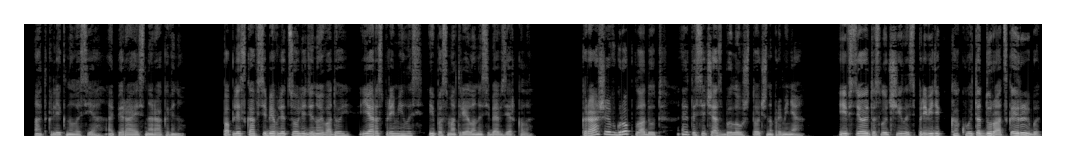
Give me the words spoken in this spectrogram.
— откликнулась я, опираясь на раковину. Поплескав себе в лицо ледяной водой, я распрямилась и посмотрела на себя в зеркало. Краши в гроб кладут, это сейчас было уж точно про меня. И все это случилось при виде какой-то дурацкой рыбы.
